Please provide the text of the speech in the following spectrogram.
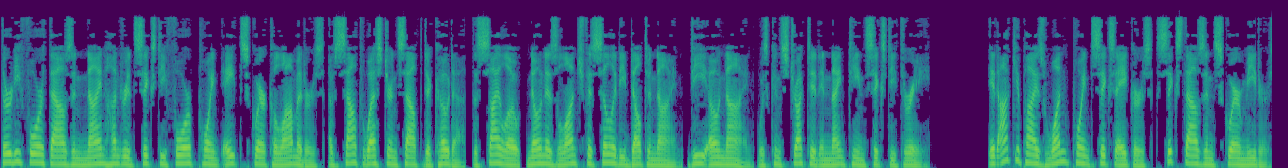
(34,964.8 square kilometers) of southwestern South Dakota. The silo, known as Launch Facility Delta 9 (DO9), was constructed in 1963. It occupies 1.6 acres, 6000 square meters,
